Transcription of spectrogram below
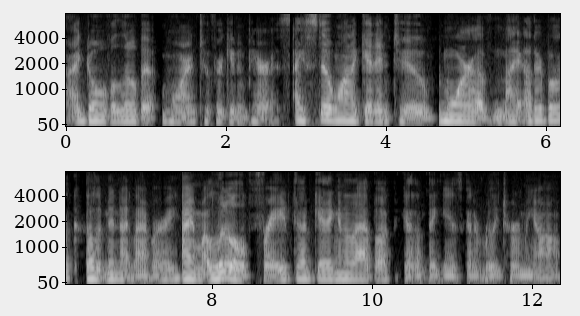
I dove a little bit more into Forgiving Paris. I still want to get into more of my other book, called Midnight Library. I'm a little afraid of getting into that book because I'm thinking it's going to really turn me off.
